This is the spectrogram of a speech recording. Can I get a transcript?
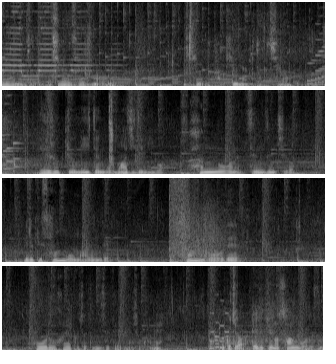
これはねちょっと違うサイズなの。君あ君はねちょっと違う。L 級2.5マジでいいわ。反応がね全然違う。L 級3号もあるんで3号でホールを早くちょっと見せてやりましょうかね。こちら L 級の3号ですね。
